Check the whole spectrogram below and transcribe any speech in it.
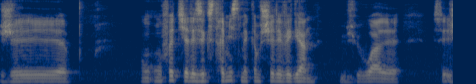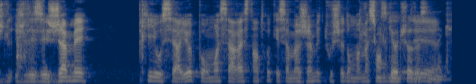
J'ai, en, fait, il y a les extrémistes, mais comme chez les véganes, tu vois, je, je les ai jamais pris au sérieux. Pour moi, ça reste un truc et ça m'a jamais touché dans ma masculinité. Je pense qu'il y a autre chose aussi, mec,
